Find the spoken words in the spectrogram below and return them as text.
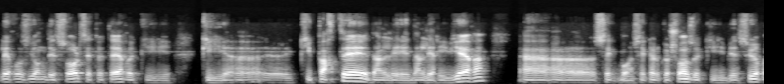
l'érosion des sols, cette terre qui qui euh, qui partait dans les dans les rivières. C'est bon, c'est quelque chose qui, bien sûr,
